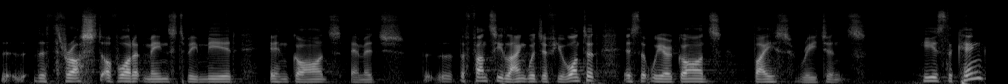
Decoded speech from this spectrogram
the, the thrust of what it means to be made in God's image. The, the, the fancy language, if you want it, is that we are God's vice regents. He is the king,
